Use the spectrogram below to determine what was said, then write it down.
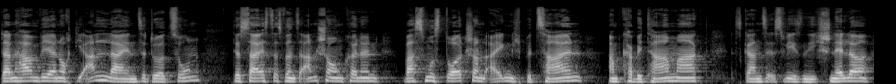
Dann haben wir ja noch die Anleihensituation. Das heißt, dass wir uns anschauen können, was muss Deutschland eigentlich bezahlen am Kapitalmarkt. Das Ganze ist wesentlich schneller,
